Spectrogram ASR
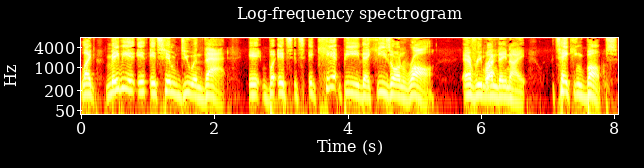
Like maybe it, it, it's him doing that. It, but it's it's it can't be that he's on Raw every Monday night taking bumps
